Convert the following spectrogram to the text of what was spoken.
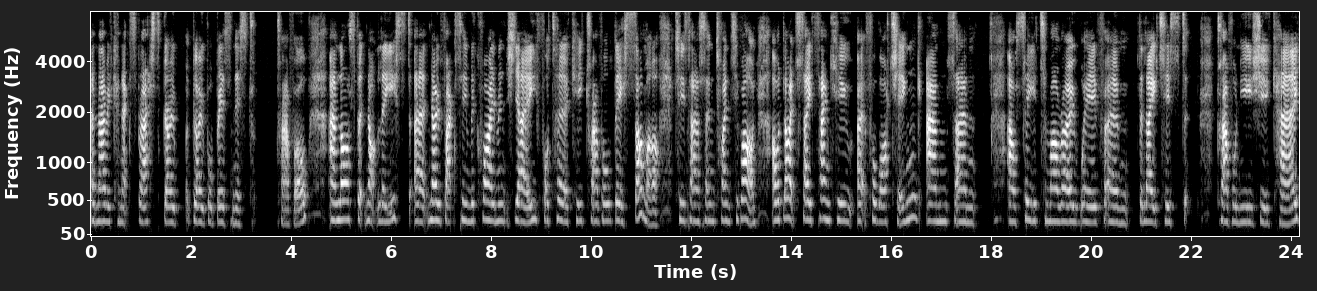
American Express Go Global Business travel and last but not least uh, no vaccine requirements yay for Turkey travel this summer 2021 I would like to say thank you uh, for watching and um, I'll see you tomorrow with um, the latest Travel News UK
